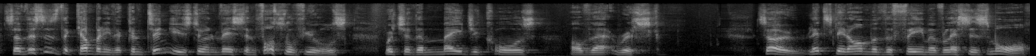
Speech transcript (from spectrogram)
So, this is the company that continues to invest in fossil fuels, which are the major cause of that risk. So, let's get on with the theme of less is more.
